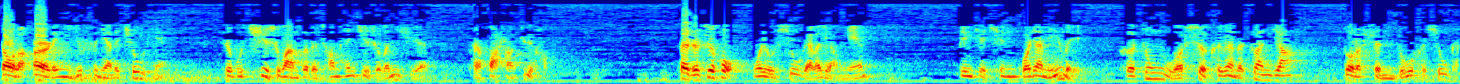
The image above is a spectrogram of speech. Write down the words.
到了二零一四年的秋天，这部七十万字的长篇纪实文学才画上句号。在这之后，我又修改了两年，并且请国家民委和中国社科院的专家做了审读和修改。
